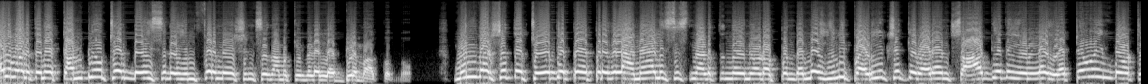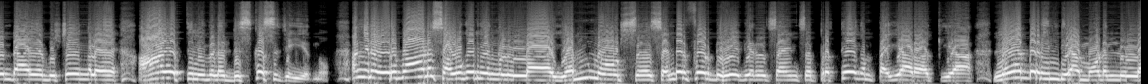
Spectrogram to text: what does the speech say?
അതുപോലെ തന്നെ കമ്പ്യൂട്ടർ ബേസ്ഡ് ഇൻഫർമേഷൻസ് നമുക്ക് ഇവിടെ ലഭ്യമാക്കുന്നു. മുൻ വർഷത്തെ ചോദ്യ പേപ്പറുകൾ അനാലിസിസ് നടത്തുന്നതിനോടൊപ്പം തന്നെ ഇനി പരീക്ഷയ്ക്ക് വരാൻ സാധ്യതയുള്ള ഏറ്റവും ഇമ്പോർട്ടന്റ് ആയ വിഷയങ്ങളെ ആഴത്തിൽ ഇവിടെ ഡിസ്കസ് ചെയ്യുന്നു. അങ്ങനെ ഒരുപാട് സൗകര്യങ്ങളുള്ള M notes centre for behavioural science പ്രത്യേകം തയ്യാറാക്കിയ ലേബർ ഇന്ത്യ മോഡലിലുള്ള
